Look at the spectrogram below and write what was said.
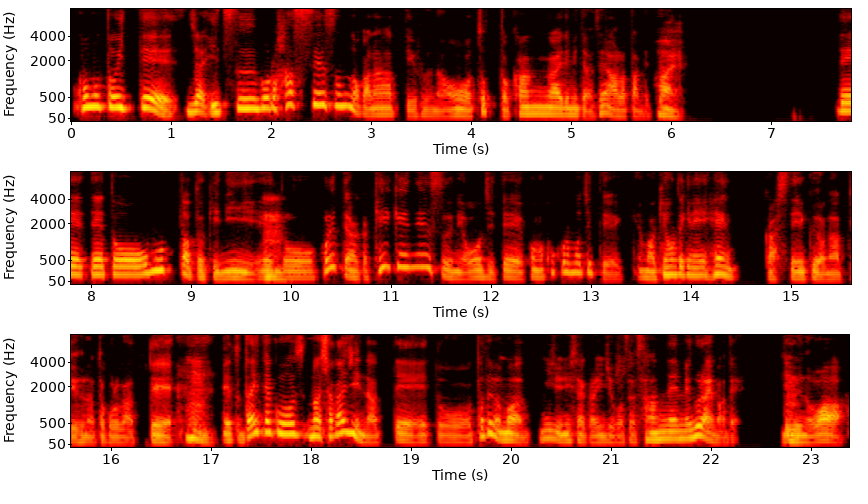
この問いって、じゃあいつ頃発生するのかなっていうふうなのをちょっと考えてみたんですね、改めて。はい。で、えっ、と、思ったときに、うんえっ、と、これってなんか経験年数に応じて、この心持ちって、まあ基本的に変化していくよなっていうふうなところがあって、うん。えっ、と、大体こう、まあ社会人になって、えっ、と、例えばまあ22歳から25歳、3年目ぐらいまでっていうのは、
